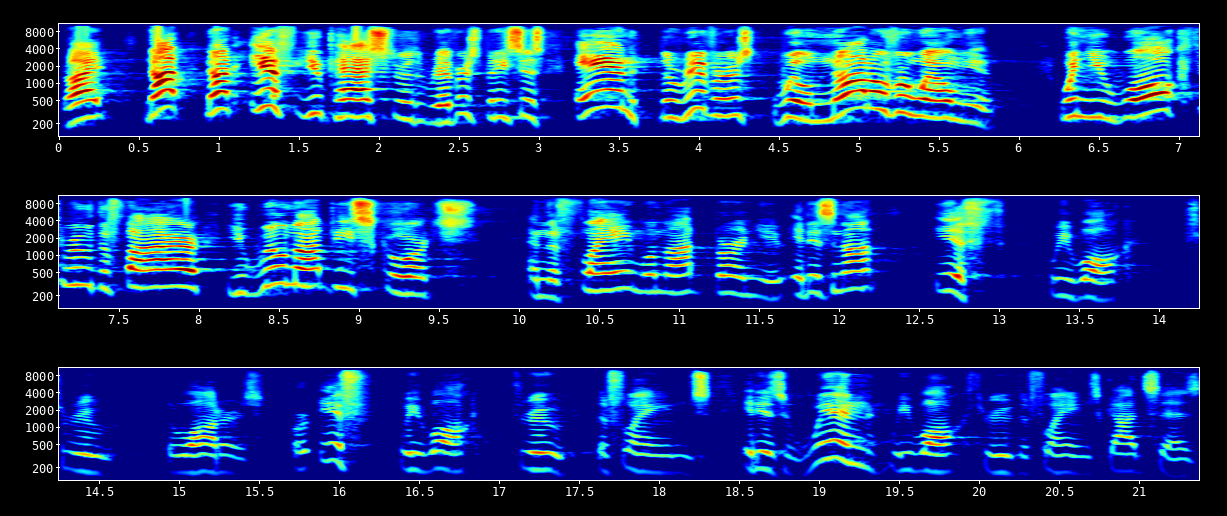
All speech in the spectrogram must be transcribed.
Right? Not, not if you pass through the rivers, but he says, and the rivers will not overwhelm you. When you walk through the fire, you will not be scorched, and the flame will not burn you. It is not if we walk through the waters, or if we walk through the flames. It is when we walk through the flames, God says,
